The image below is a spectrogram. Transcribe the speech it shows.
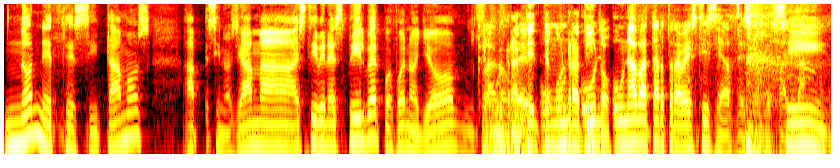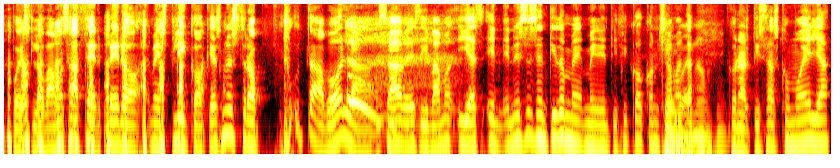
No necesitamos, a- si nos llama Steven Spielberg, pues bueno, yo Un rati- tengo un ratito. Un, avatar travesti se hace. si hace falta. Sí, pues lo vamos a hacer, pero me explico, que es nuestra puta bola, ¿sabes? Y vamos y es- en, en ese sentido me, me identifico con Qué Samantha, bueno. con artistas como ella,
